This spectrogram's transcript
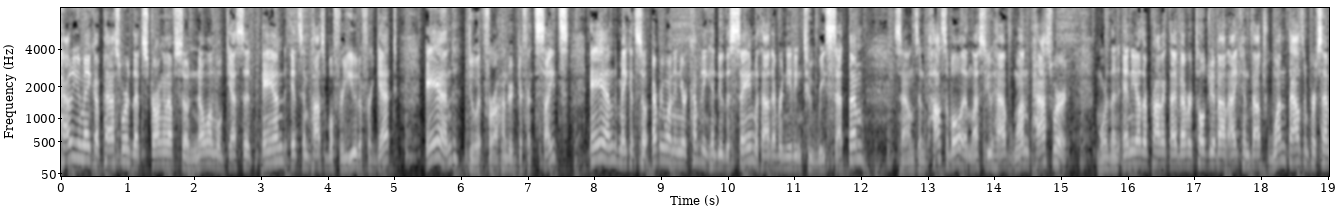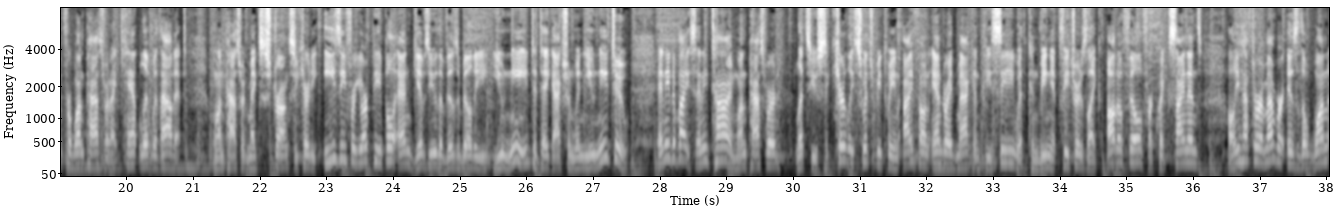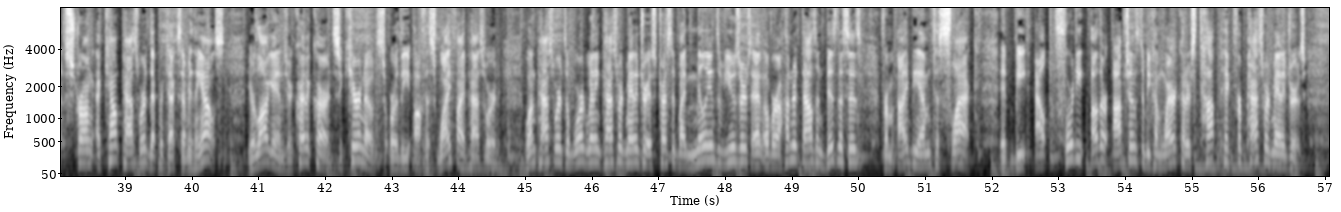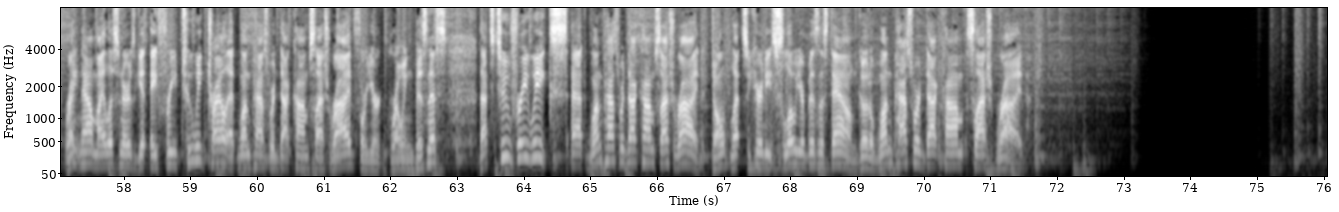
How do you make a password that's strong enough so no one will guess it and it's impossible for you to forget? And do it for 100 different sites? And make it so everyone in your company can do the same without ever needing to reset them? Sounds impossible unless you have 1Password. More than any other product I've ever told you about, I can vouch 1000% for 1Password. I can't live without it. 1Password makes strong security easy for your people and gives you the visibility you need to take action when you need to. Any device, anytime, 1Password lets you securely switch between iPhone, Android, Mac, and PC with convenient features like autofill for quick sign ins. All you have to remember is the one strong account password that protects everything else your logins, your credit cards, secure notes, or the Office Wi Fi password. 1Password's award winning password manager is trusted by millions of users and over 100,000 businesses from IBM to Slack. It beat out 40 other options to become Wirecutter's top pick for password managers. Right now, my listeners get a free two week trial at onepassword.com slash ride for your growing business. That's two free weeks at onepassword.com slash ride. Don't let security slow your business down. Go to onepassword.com slash ride.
